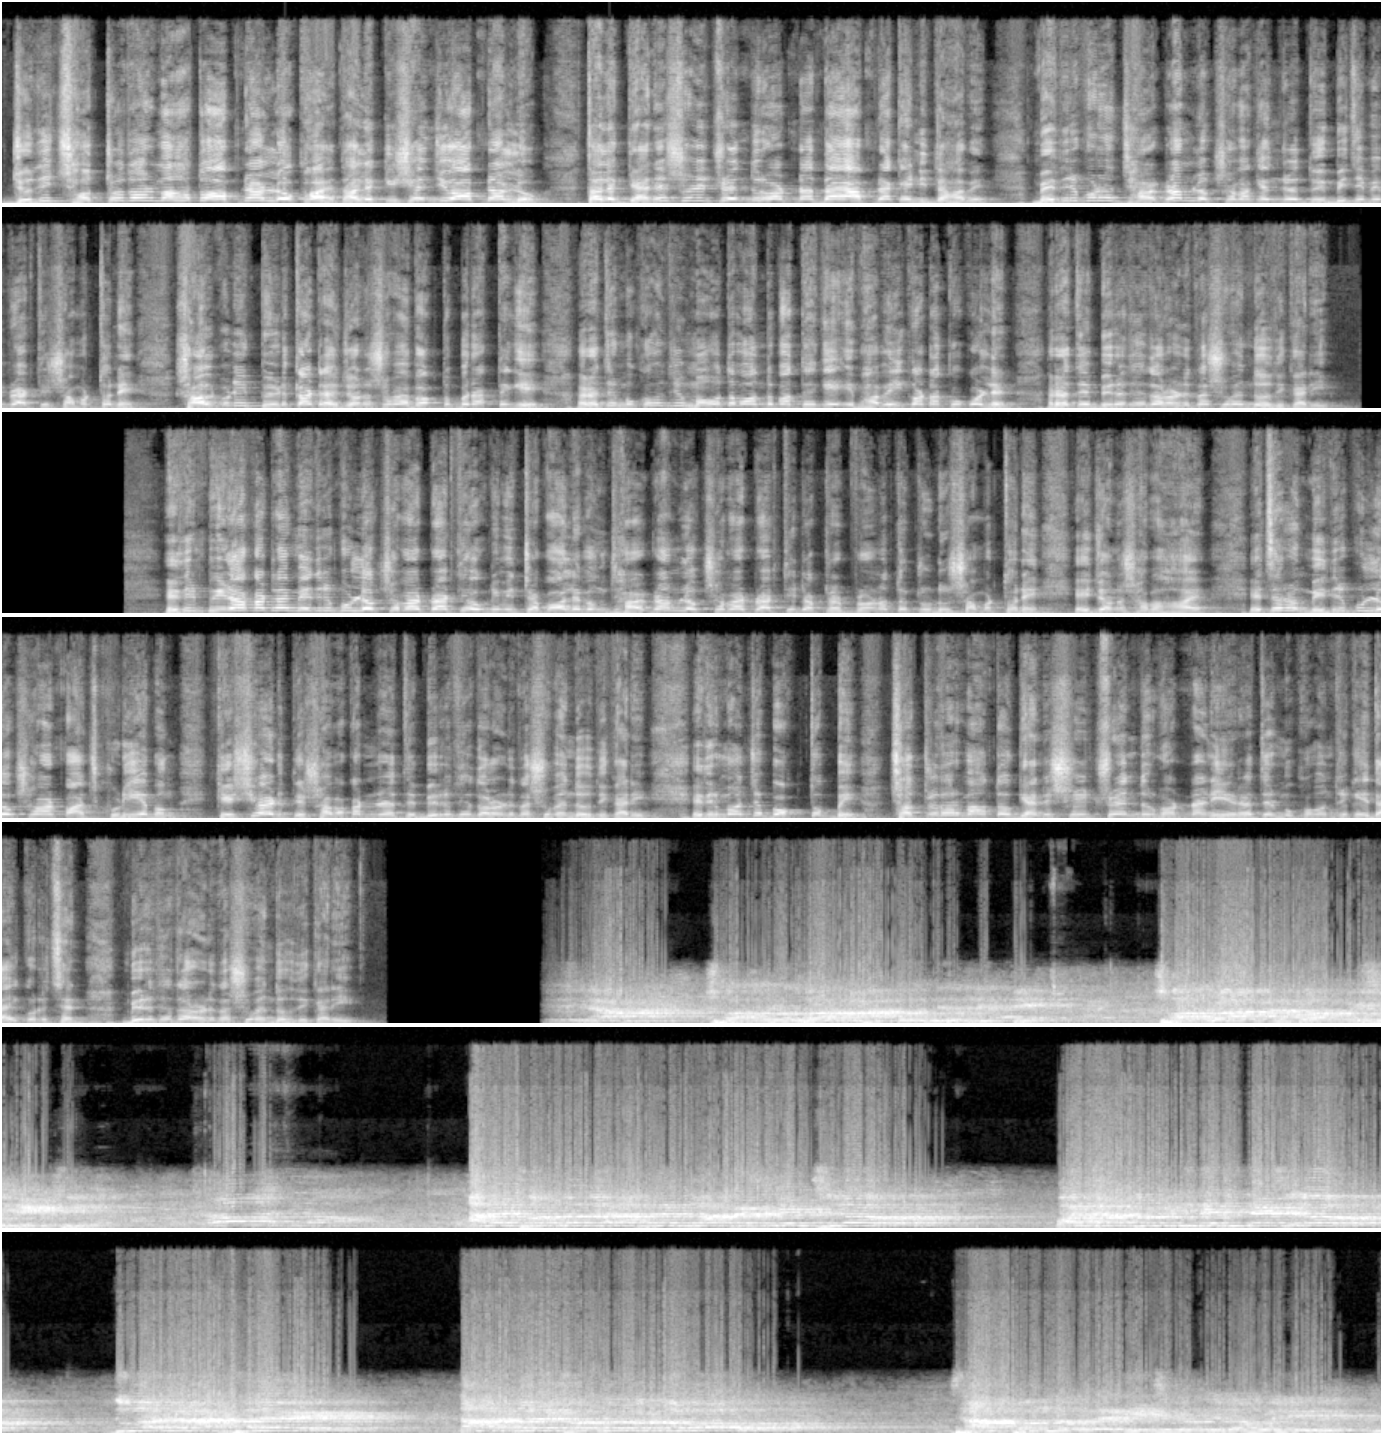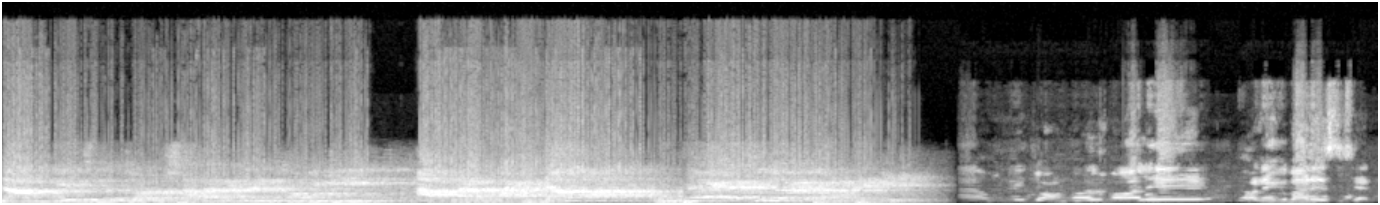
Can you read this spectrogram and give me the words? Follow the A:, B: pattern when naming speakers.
A: যদি ছত্রধর মাহাতো আপনার লোক হয়, তাহলে কিষেনজিও আপনার লোক। তাহলে জ্ঞানেশ্বরী ট্রেন দুর্ঘটনার দায় আপনাকে নিতে হবে। মেদিনীপুর ও ঝাড়গ্রাম লোকসভা কেন্দ্রের দুই বিজেপি প্রার্থীর সমর্থনে শালবনী পিড়কাটায় জনসভায় বক্তব্য রাখতে গিয়ে রাজ্যের মুখ্যমন্ত্রী মমতা বন্দ্যোপাধ্যায়কে এভাবেই কটাক্ষ করলেন রাজ্যের বিরোধী দলনেতা শুভেন্দু অধিকারী। এদিন পিড়াকাটায় মেদিনীপুর লোকসভার প্রার্থী অগ্নিমিত্রা পল এবং ঝাড়গ্রাম লোকসভার প্রার্থী ডক্টর প্রণত টুডুর সমর্থনে এই জনসভা হয়। এছাড়াও মেদিনীপুর লোকসভার পাঁচখুড়ি এবং কেশিয়াড়িতে সভা করেন রাজ্যের বিরোধী দলনেতা শুভেন্দু অধিকারী। এদিন মঞ্চে বক্তব্যে ছত্রধর মাহাতো জ্ঞানেশ্বরী ট্রেন দুর্ঘটনা নিয়ে রাজ্যের মুখ্যমন্ত্রীকে দায়ী করেছেন বিরোধী দলনেতা শুভেন্দু অধিকারী।
B: ছত্রধর নেতৃত্বে, ছত্র আমার ব্লক প্রেসিডেন্ট ছিল আরে ছত্রধর আপনার ব্লক প্রেসিডেন্ট ছিল পঞ্চায়েত সমিতিতে জিতেছিল দু হাজার আট সালে তারপরে ছত্রধর বাবু ঝাঁপ বন্ধ করে দিয়েছিল তৃণমূলের নাম
C: জঙ্গল অনেকবার এসছেন।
